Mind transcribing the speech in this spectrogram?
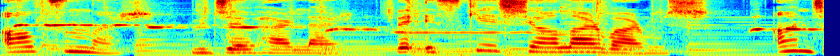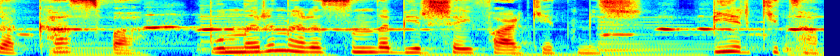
altınlar, mücevherler ve eski eşyalar varmış. Ancak Kasva bunların arasında bir şey fark etmiş. Bir kitap.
